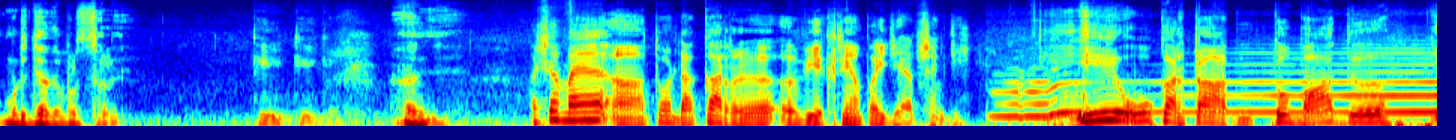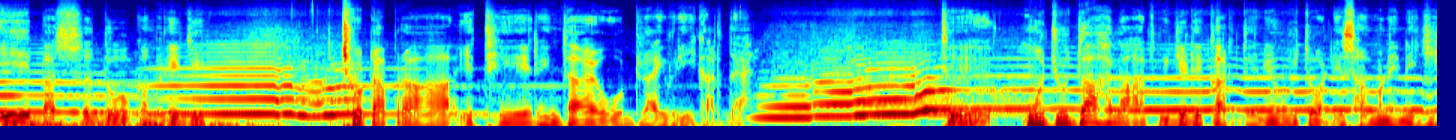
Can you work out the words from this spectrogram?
ਮੁੜ ਜਾਂਦੇ ਪੁਲਿਸ ਵਾਲੇ। ਠੀਕ ਠੀਕ ਹੈ। ਹਾਂਜੀ। ਅੱਛਾ ਮੈਂ ਤੁਹਾਡਾ ਘਰ ਵੇਖ ਰਿਹਾ ਭਾਈ ਜੈਪ ਸਿੰਘ ਜੀ। ਇਹ ਉਹ ਘਰ ਢਾਣ ਤੋਂ ਬਾਅਦ ਇਹ ਬਸ ਦੋ ਕਮਰੇ ਜੇ। ਛੋਟਾ ਭਰਾ ਇੱਥੇ ਰਹਿੰਦਾ ਉਹ ਡਰਾਈਵਰੀ ਕਰਦਾ। ਹੈ ਤੇ ਮੌਜੂਦਾ ਹਾਲਾਤ ਵੀ ਜਿਹੜੇ ਘਰ ਦੇ ਨੇ ਉਹ ਵੀ ਤੁਹਾਡੇ ਸਾਹਮਣੇ ਨੇ ਜੀ।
